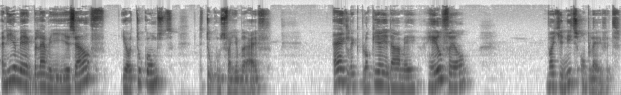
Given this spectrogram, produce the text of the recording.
En hiermee belemmer je jezelf, jouw toekomst, de toekomst van je bedrijf. Eigenlijk blokkeer je daarmee heel veel wat je niets oplevert.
